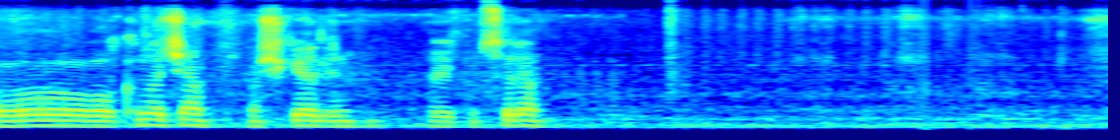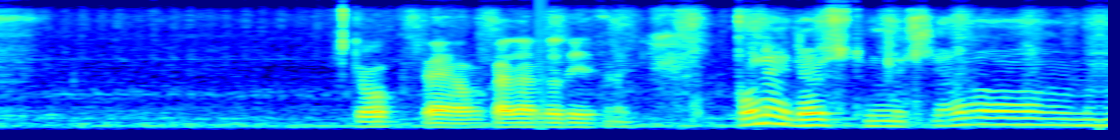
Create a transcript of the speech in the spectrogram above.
Oo Volkan hocam hoş geldin. Aleykümselam. Yok be o kadar da değil. Bu neydi üstümdeki? Aman.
